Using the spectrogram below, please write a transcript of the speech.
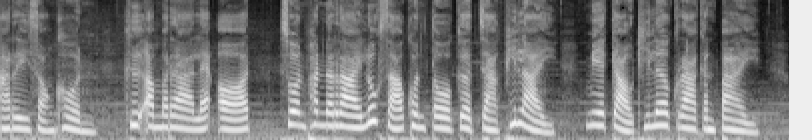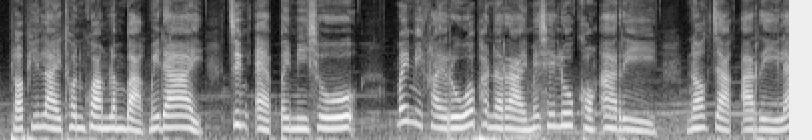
อารีสองคน คืออมราและออส ส่วนพันนารายลูกสาวคนโตเกิดจากพี่ไหล เมียเก่าที่เลิกรากันไป เพราะพี่ไหลทนความลำบากไม่ได้ จึงแอบไปมีชู้ ไม่มีใครรู้ว่าพันนารายไม่ใช่ลูกของอารี นอกจากอารีและ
